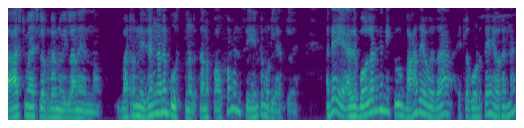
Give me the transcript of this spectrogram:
లాస్ట్ మ్యాచ్లో కూడా నువ్వు ఇలానే అన్నావు. బటర్ నిజంగానే పూస్తున్నాడు తన పర్ఫార్మెన్స్ ఏంటి మురళి అసలు అంటే యాజ్ ఎ బౌలర్గా నీకు బాధ కదా ఇట్లా కొడితే ఎవరన్నా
